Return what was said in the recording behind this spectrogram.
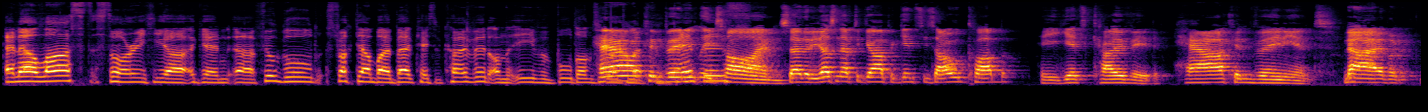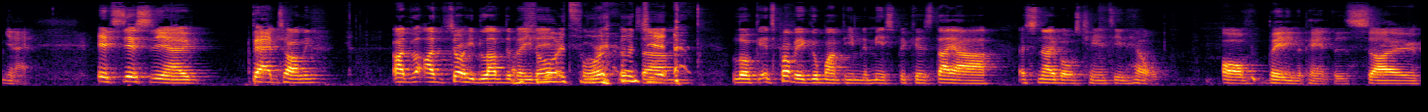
And our last story here again, uh, Phil Gould struck down by a bad case of COVID on the eve of Bulldogs. How conveniently timed so that he doesn't have to go up against his old club. He gets COVID. How convenient. No, look, you know, it's just, you know, bad timing. I'd, I'm sure he'd love to be sure there it's for it. But, um, look, it's probably a good one for him to miss because they are a snowball's chance in hell of beating the Panthers. So,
